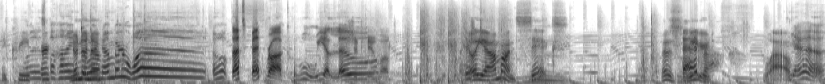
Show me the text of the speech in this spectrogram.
Hey What creeper. is behind no no door no. number one? Oh, that's bedrock. Ooh, we are Should low. heal up. There's Oh yeah, I'm on six. That is Bad weird. Wow. Yeah.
